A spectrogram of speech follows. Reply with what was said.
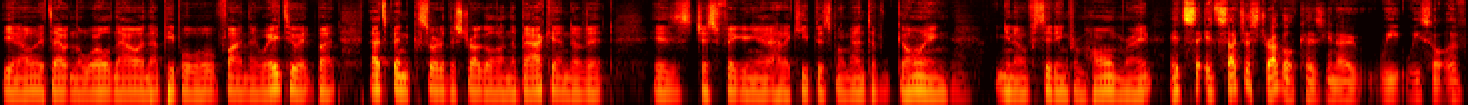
you know it's out in the world now and that people will find their way to it. But that's been sort of the struggle on the back end of it is just figuring out how to keep this momentum going. Yeah. You know, sitting from home, right? It's it's such a struggle because you know we we sort of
